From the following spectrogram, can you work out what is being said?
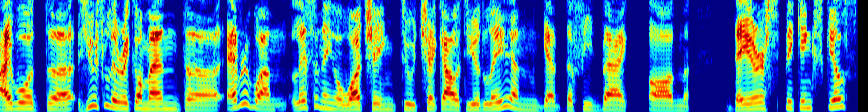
I would uh, hugely recommend uh, everyone listening or watching to check out Yoodli and get the feedback on their speaking skills.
